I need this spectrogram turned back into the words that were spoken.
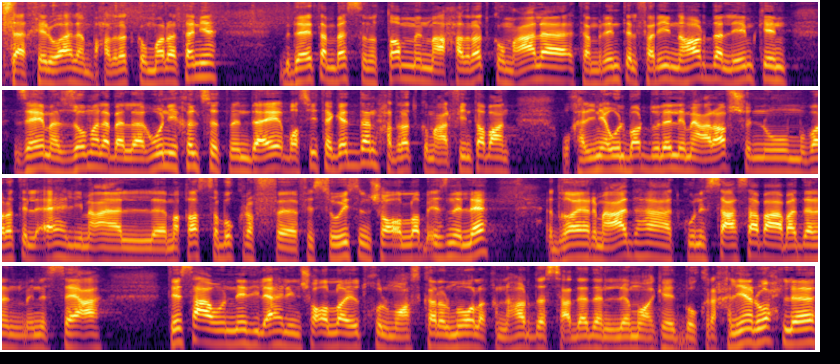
مساء الخير واهلا بحضراتكم مرة ثانية بداية بس نطمن مع حضراتكم على تمرينة الفريق النهارده اللي يمكن زي ما الزملاء بلغوني خلصت من دقائق بسيطة جدا. حضراتكم عارفين طبعا وخليني أقول برضو للي ما يعرفش إنه مباراة الأهلي مع المقصه بكرة في السويس إن شاء الله بإذن الله اتغير ميعادها. هتكون الساعة 7 بدلا من الساعة 9 والنادي الأهلي إن شاء الله يدخل معسكر المغلق النهارده استعدادا لمواجهة بكرة. خلينا نروح ل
